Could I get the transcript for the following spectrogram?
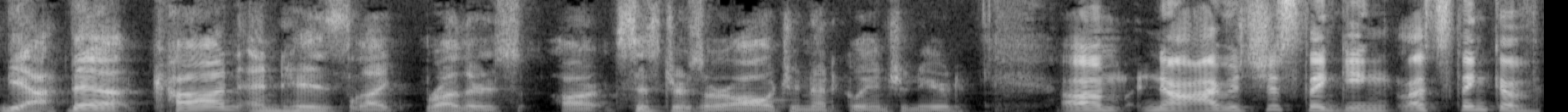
Yeah, the Khan and his like brothers are sisters are all genetically engineered. Um, no, I was just thinking, let's think of,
